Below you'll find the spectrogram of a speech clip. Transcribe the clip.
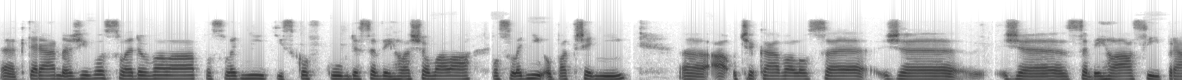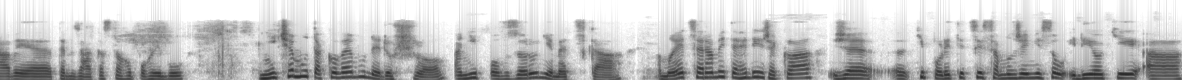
eh, která naživo sledovala poslední tiskovku, kde se vyhlašovala poslední opatření a očekávalo se, že, že se vyhlásí právě ten zákaz toho pohybu. K ničemu takovému nedošlo ani po vzoru Německa, a moje dcera mi tehdy řekla, že e, ti politici samozřejmě jsou idioti a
